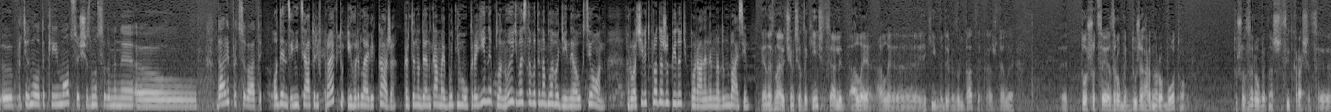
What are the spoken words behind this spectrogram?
е, притягнуло такі емоції, що змусило мене е, далі працювати. Один з ініціаторів проекту Ігор Леві каже, картину ДНК майбутнього України планують виставити на благодійний аукціон. Гроші від продажу підуть пораненим на Донбасі. Я не знаю, чим це закінчиться, але, але, але який буде результат, як кажуть, але то, що це зробить дуже гарну роботу, то, що зробить наш світ краще, це е,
